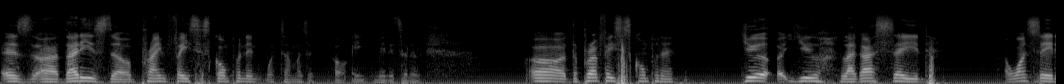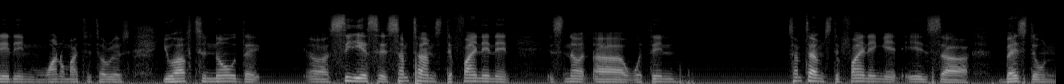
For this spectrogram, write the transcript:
is uh, that is the PrimeFaces component. What time is it? Oh, eight minutes. Uh, the PrimeFaces component. You uh, you like I said, I once said it in one of my tutorials. You have to know the uh, CSS. Sometimes defining it is not uh, within. Sometimes defining it is uh, based on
